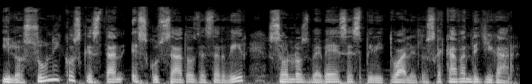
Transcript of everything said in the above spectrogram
Y los únicos que están excusados de servir son los bebés espirituales, los que acaban de llegar.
